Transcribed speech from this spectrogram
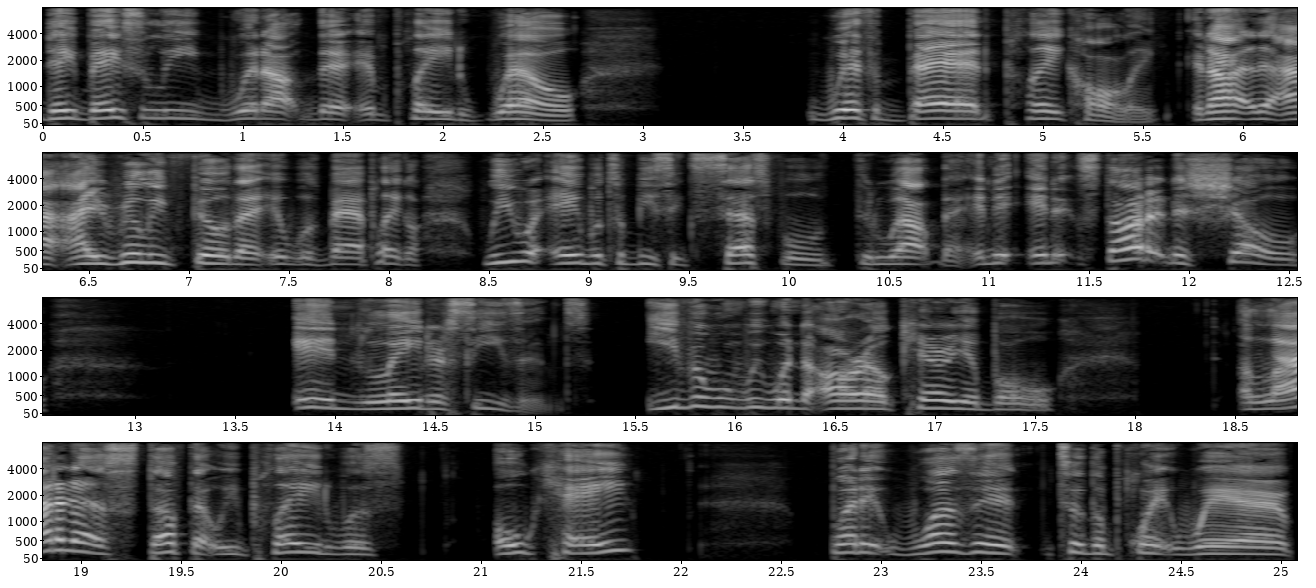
They basically went out there and played well with bad play calling. And I I really feel that it was bad play call. We were able to be successful throughout that. And it, and it started to show in later seasons. Even when we won the RL Carrier Bowl, a lot of that stuff that we played was okay, but it wasn't to the point where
